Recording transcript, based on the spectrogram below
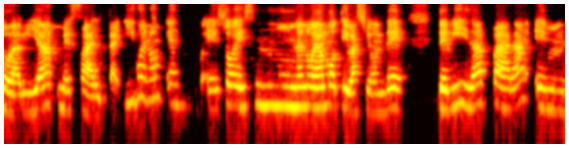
todavía me falta. Y bueno, eso es una nueva motivación de, de vida para em,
